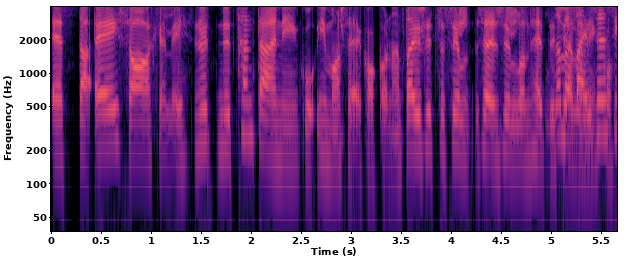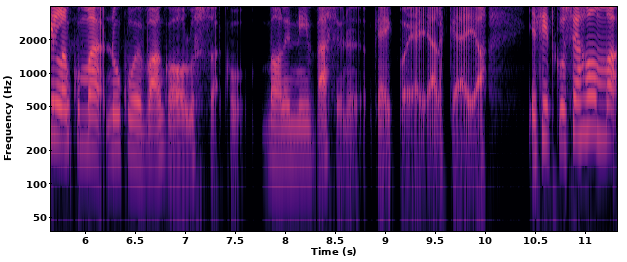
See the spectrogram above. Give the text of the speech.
että ei saakeli, nyt, nythän tämä niinku imasee kokonaan. Tajusit sä sen silloin heti No mä siellä? tajusin niinku... silloin, kun mä nukuin vaan koulussa, kun mä olin niin väsynyt keikkojen jälkeen. Ja, ja sitten kun se homma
